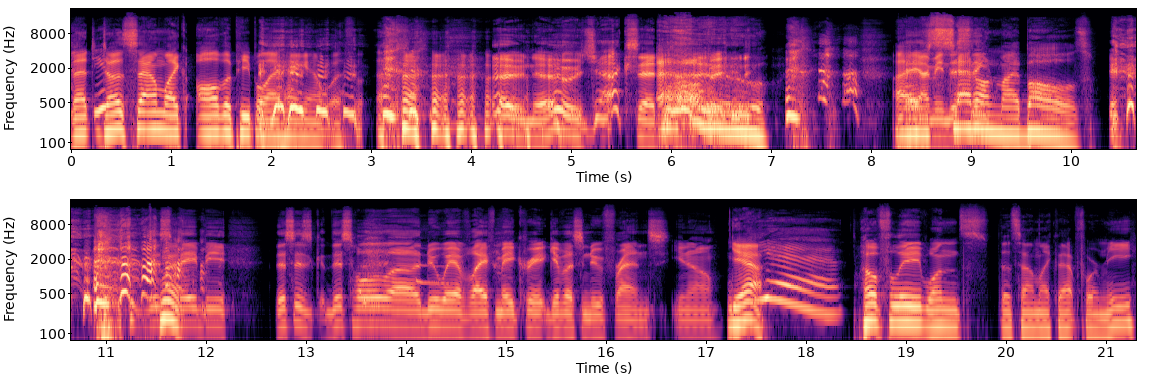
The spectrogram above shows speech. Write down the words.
That you- does sound like all the people I hang out with. oh no, Jack said COVID. Ooh. I Hey, I mean, this sat thing- on my balls. this may be. This is this whole uh, new way of life may create give us new friends. You know. Yeah. Yeah. Hopefully, ones that sound like that for me.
